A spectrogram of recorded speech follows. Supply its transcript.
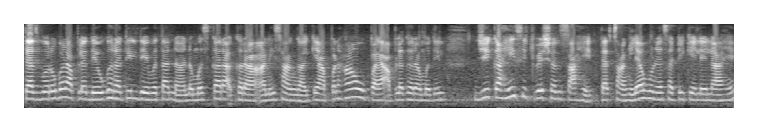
त्याचबरोबर आपल्या देवघरातील देवतांना नमस्कार करा आणि सांगा की आपण हा उपाय आपल्या घरामधील जी काही सिच्युएशन्स आहेत त्या चांगल्या होण्यासाठी केलेला आहे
